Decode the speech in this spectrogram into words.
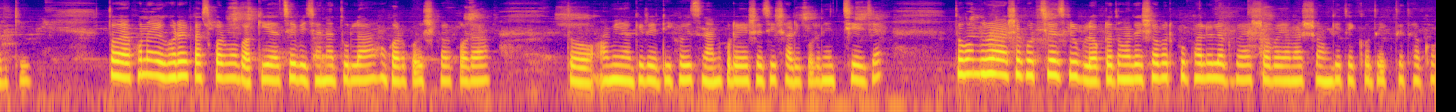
আর কি। তো এখনও এ ঘরের কাজকর্ম বাকি আছে, বিছানা তোলা, ঘর পরিষ্কার করা। তো আমি আগে রেডি হয়ে স্নান করে এসেছি, শাড়ি পরে নিচ্ছি এই যে। তো বন্ধুরা, আশা করছি আজকের ব্লগটা তোমাদের সবার খুব ভালো লাগবে। আর সবাই আমার সঙ্গে থেকো, দেখতে থাকো।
